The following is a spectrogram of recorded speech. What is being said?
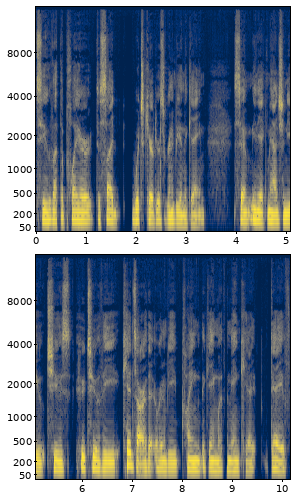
to let the player decide which characters are going to be in the game. So, Maniac Mansion, you choose who two of the kids are that are going to be playing the game with the main kid, Dave,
